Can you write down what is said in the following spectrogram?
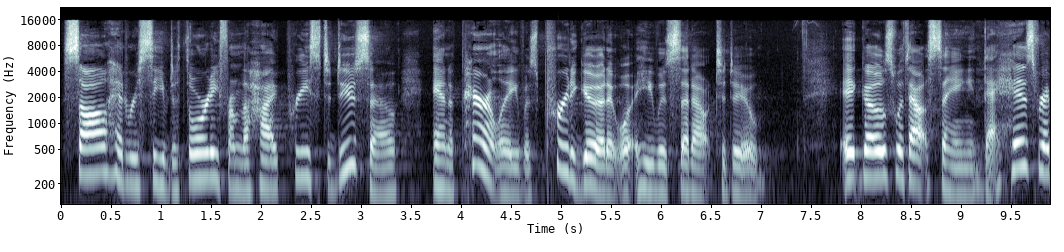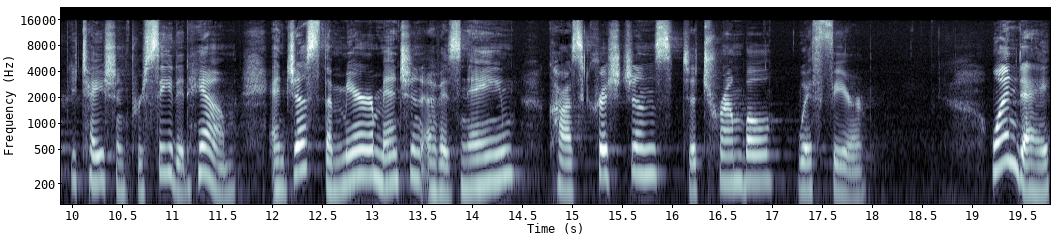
Saul had received authority from the high priest to do so, and apparently was pretty good at what he was set out to do. It goes without saying that his reputation preceded him, and just the mere mention of his name caused Christians to tremble with fear. One day,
